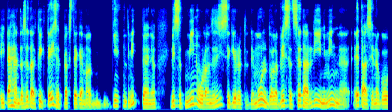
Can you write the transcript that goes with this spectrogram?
ei tähenda seda, et kõik teised peaks tegema, kindlasti mitte, onju. lihtsalt minul on see sisse kirjutatud ja mul tuleb lihtsalt seda liini minna edasi nagu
